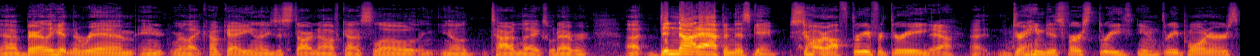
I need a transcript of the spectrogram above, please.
uh, barely hitting the rim, and we're like, okay, you know, he's just starting off kind of slow, you know, tired legs, whatever. Uh, did not happen this game. Start off three for three. Yeah. uh, drained his first three, you know, three pointers.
